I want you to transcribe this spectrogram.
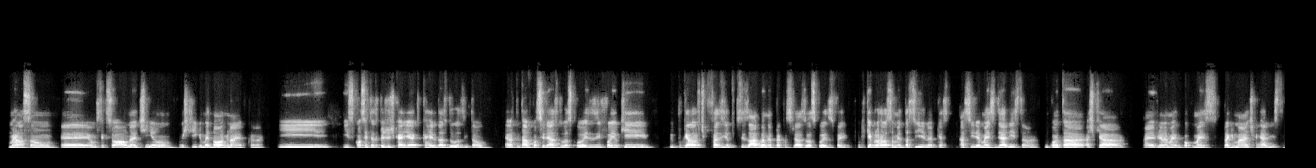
uma relação é, homossexual, né? Tinha um, um estigma enorme na época, né? E isso com certeza prejudicaria a carreira das duas. Então, ela tentava conciliar as duas coisas e foi o que porque ela tipo, fazia o que precisava, né, para conciliar as duas coisas, foi o que quebrou o relacionamento da Síria, né, porque a, Síria é mais idealista, né? enquanto a, acho que a, a Evelyn é mais, um pouco mais pragmática, realista.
